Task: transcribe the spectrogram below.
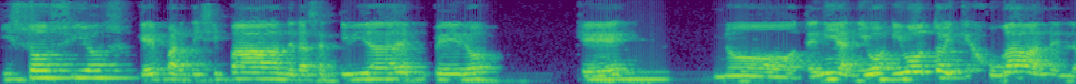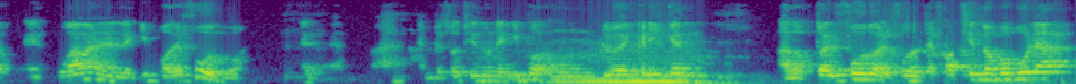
y socios que participaban de las actividades, pero que no tenían ni voz ni voto y que jugaban en, eh, jugaban en el equipo de fútbol. Eh, Empezó siendo un equipo, un club de cricket, adoptó el fútbol, el fútbol se fue haciendo popular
